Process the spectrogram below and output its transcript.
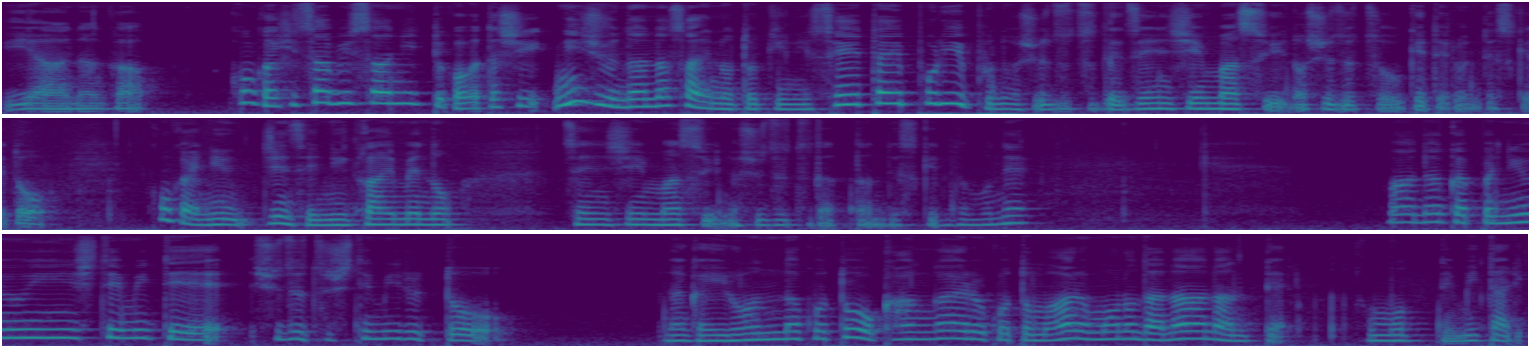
いやなんか今回久々にっていうか私27歳の時に声帯ポリープの手術で全身麻酔の手術を受けてるんですけど今回に人生2回目の全身麻酔の手術だったんですけれどもね。まあなんかやっぱ入院してみて手術してみるとなんかいろんなことを考えることもあるものだななんて思ってみたり。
